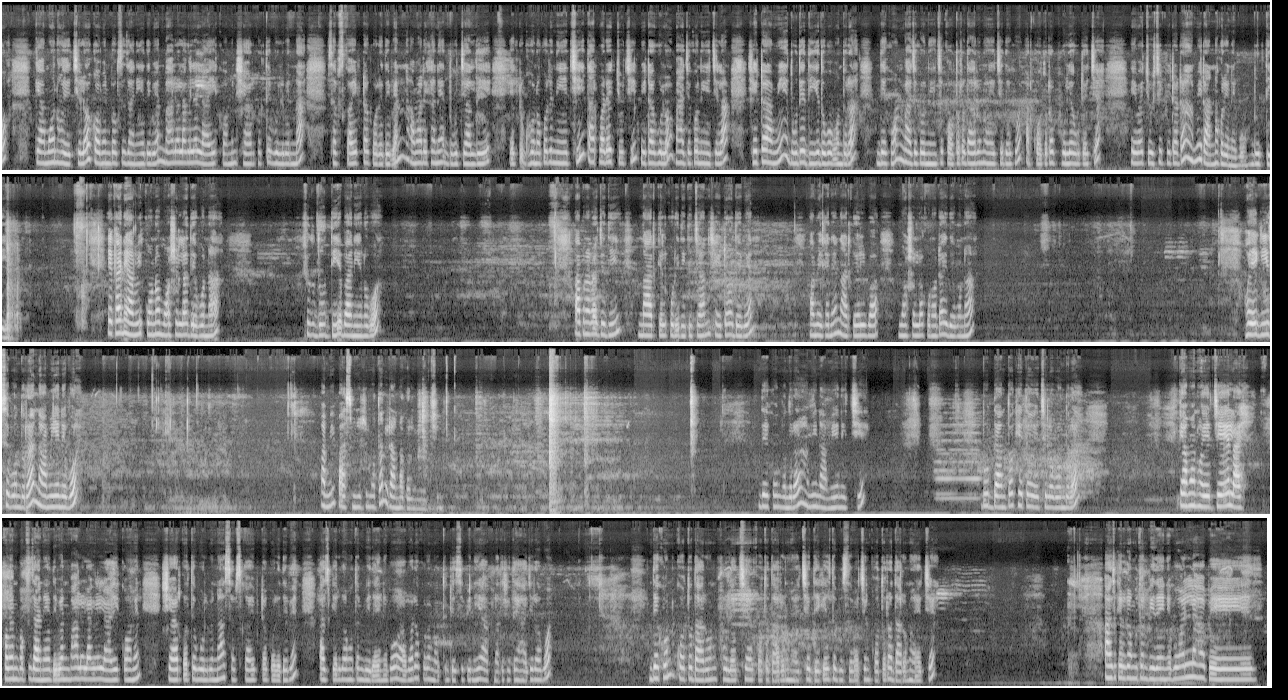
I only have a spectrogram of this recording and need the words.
কেমন হয়েছিল কমেন্ট বক্সে জানিয়ে দেবেন। ভালো লাগলে লাইক কমেন্ট শেয়ার করতে ভুলবেন না। সাবস্ক্রাইবটা করে দেবেন। আমার এখানে দুধ জাল দিয়ে একটু ঘন করে নিয়েছি। তারপরে চুচি পিঠাগুলো ভাজা করে নিয়েছিলাম। সেটা আমি দুধে দিয়ে দেবো বন্ধুরা। দেখুন, ভাজা করে নিয়েছি। কতটা দারুণ হয়েছে দেখুন, আর কতটা ফুলে উঠেছে। এবার চুচি পিঠাটা আমি রান্না করে নেব দুধ দিয়ে। এখানে আমি কোনো মশলা দেব না। শুধু দুধ দিয়ে বানিয়ে নেব। আপনারা যদি নারকেল করে দিতে চান, সেটাও দেবেন। আমি এখানে নারকেল বা মশলা কোনোটাই দেব না। হয়ে গিয়েছে বন্ধুরা, নামিয়ে নেব। আমি পাঁচ মিনিটের মতন রান্না করে নিয়েছি। দেখুন বন্ধুরা, আমি নামিয়ে নিচ্ছি। দুর্দান্ত খেতে হয়েছিল বন্ধুরা। কেমন হয়েছে? লাই কমেন্ট বক্সে জানিয়ে দেবেন। ভালো লাগলে লাইক কমেন্ট শেয়ার করতে ভুলবেন না সাবস্ক্রাইবটা করে দেবেন। আজকের মতন বিদায় নেব। আবারও কোনো নতুন রেসিপি নিয়ে আপনাদের সাথে হাজির হব। দেখুন কত দারুণ ফুলেছে আর কত দারুণ হয়েছে। দেখে তো বুঝতে পারছেন কতটা দারুণ হয়েছে। আজকের মতন বিদায় নেব। আল্লাহ হাফেজ।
